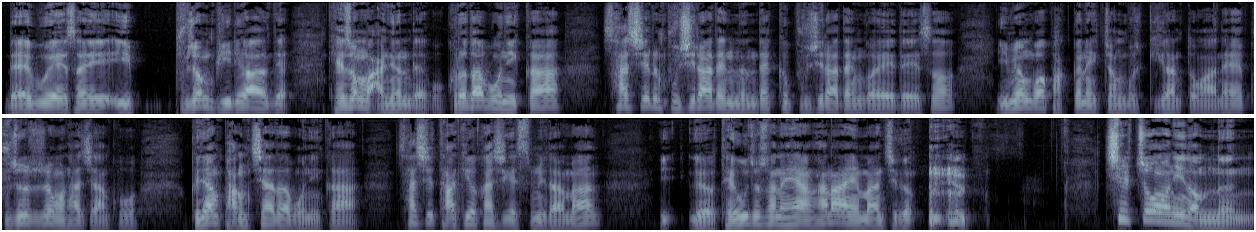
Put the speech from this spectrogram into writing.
내부에서의 이 부정 비리가 계속 만연되고 그러다 보니까 사실은 부실화됐는데 그 부실화된 거에 대해서 이명박 박근혜 정부 기간 동안에 구조조정을 하지 않고 그냥 방치하다 보니까 사실 다 기억하시겠습니다만 이, 그 대우조선 해양 하나에만 지금 7조 원이 넘는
